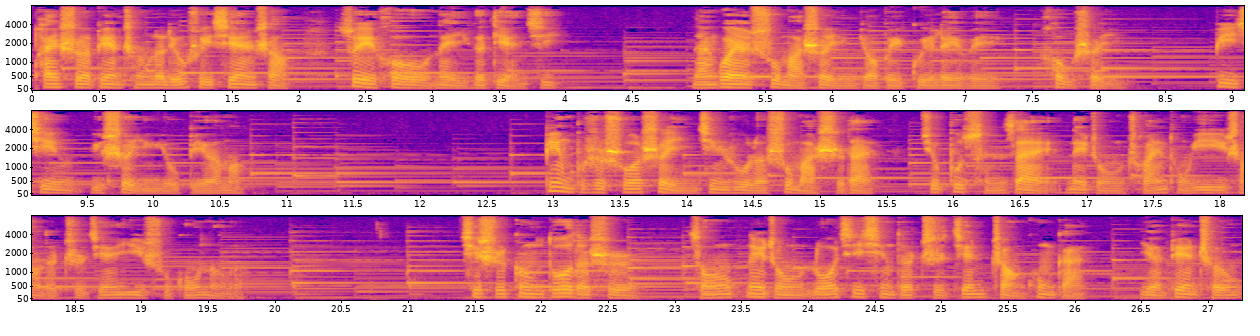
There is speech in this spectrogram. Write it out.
拍摄变成了流水线上最后那一个点击。难怪数码摄影要被归类为后摄影，毕竟与摄影有别嘛。并不是说摄影进入了数码时代就不存在那种传统意义上的指尖艺术功能了。其实更多的是从那种逻辑性的指尖掌控感演变成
